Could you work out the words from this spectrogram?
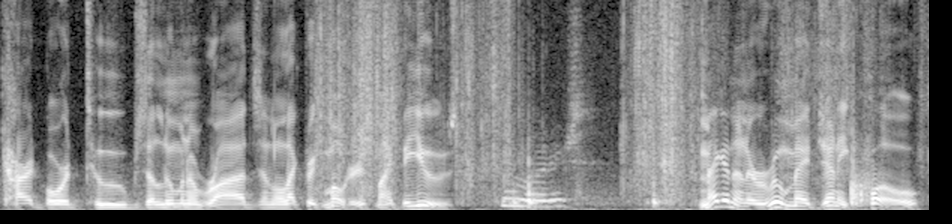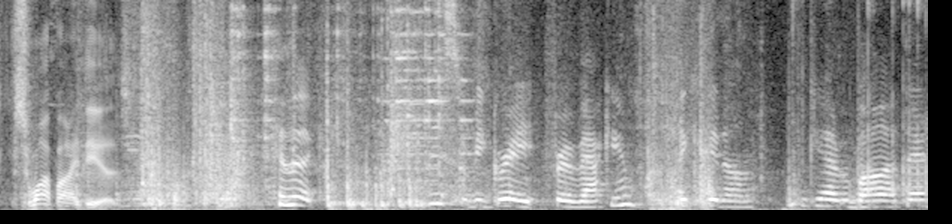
cardboard tubes, aluminum rods, and electric motors might be used. Two motors. Megan and her roommate Jenny Quo swap ideas. Hey, look. This would be great for a vacuum. Like you could, um, you could have a ball out there,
